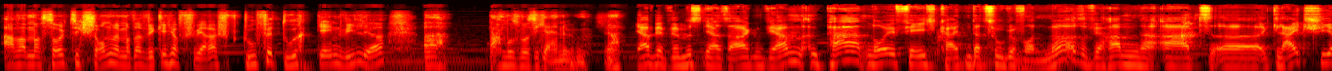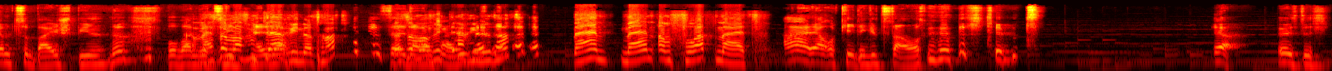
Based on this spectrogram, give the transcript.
aber man sollte sich schon, wenn man da wirklich auf schwerer Stufe durchgehen will, ja, äh, da muss man sich einüben. Ja, ja wir, wir müssen ja sagen, wir haben ein paar neue Fähigkeiten dazu gewonnen. Ne? Also wir haben eine Art äh, Gleitschirm zum Beispiel, ne? wo man weißt du, was mich der erinnert hat? weißt du, was mich der erinnert hat? Nein, nein, am Fortnite. Ah ja, okay, den gibt's da auch. Stimmt. Ja, richtig.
